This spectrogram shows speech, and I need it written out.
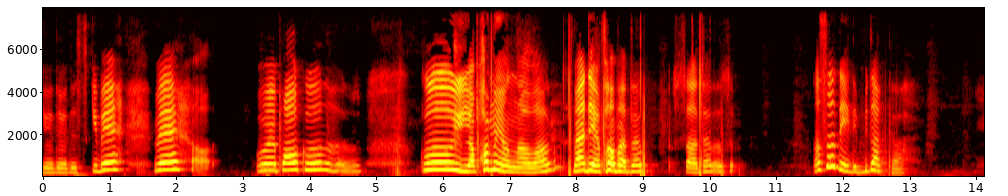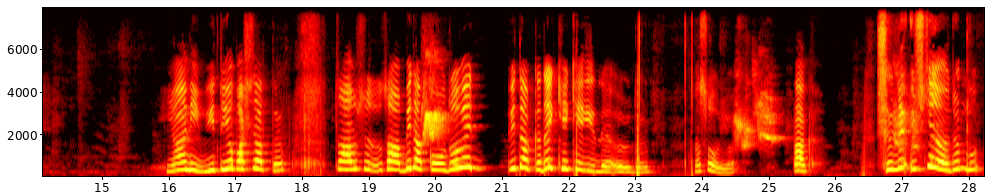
gördüğünüz gibi ve ve parkur yapamayanlar var. Ben de yapamadım. Zaten nasıl, nasıl değildi? Bir dakika. Yani video başlattım. Tam, tam bir dakika oldu ve bir dakikada keke ile öldüm. Nasıl oluyor? Bak. Şimdi üç kere öldüm bu.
